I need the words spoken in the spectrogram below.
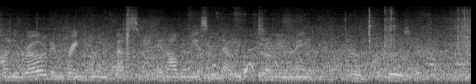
on the road, and bring him with us in all the music that we continue to make.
